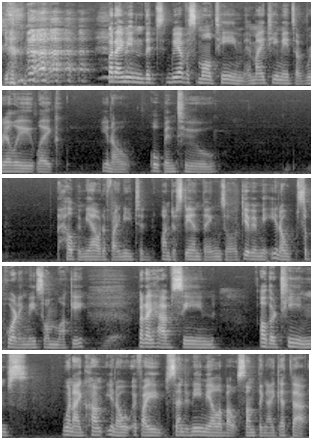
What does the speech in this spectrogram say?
Yeah. But I mean, the, we have a small team, and my teammates are really like, you know, open to helping me out if I need to understand things or giving me, you know, supporting me. So I'm lucky. But I have seen other teams when I come, you know, if I send an email about something, I get that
